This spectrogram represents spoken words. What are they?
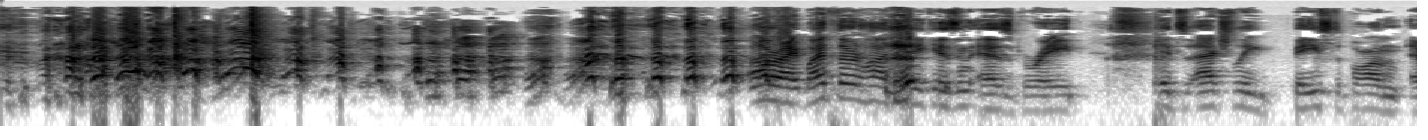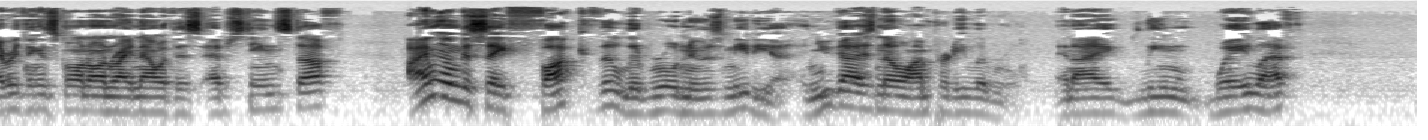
All right, my third hot take isn't as great. It's actually based upon everything that's going on right now with this Epstein stuff. I'm going to say fuck the liberal news media, and you guys know I'm pretty liberal, and I lean way left.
